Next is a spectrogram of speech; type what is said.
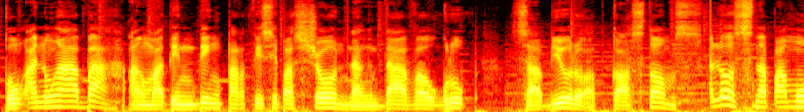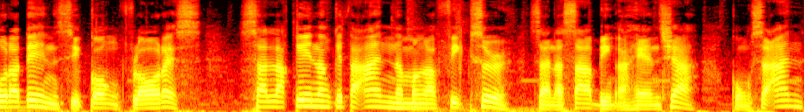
Kung ano nga ba ang matinding partisipasyon ng Davao Group sa Bureau of Customs. Halos napamura din si Kong Flores sa laki ng kitaan ng mga fixer sa nasabing ahensya kung saan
